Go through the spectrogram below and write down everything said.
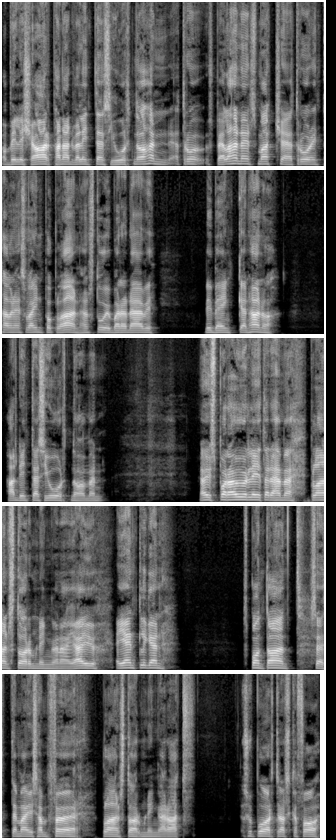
Och Billy Sharp, han hade väl inte ens gjort något. Han, jag tror, spelade han ens matchen? Jag tror inte han ens var inne på plan. Han stod ju bara där vid, vid bänken han och hade inte ens gjort något. Men jag har ju spårat ur lite det här med planstormningarna. Jag är ju egentligen spontant sätter man ju som för planstormningar och att supportrar ska få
